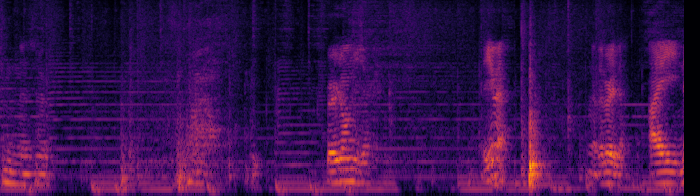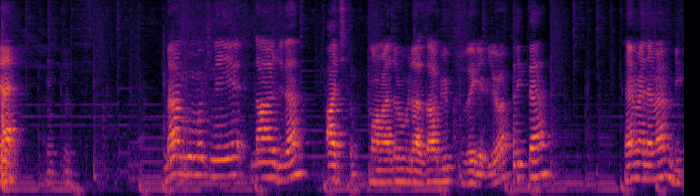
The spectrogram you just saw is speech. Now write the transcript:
Şimdi ne Böyle olmayacak. İyi mi? Ya da böyle. Aynen. Ben bu makineyi daha önceden açtım. Normalde bu biraz daha büyük kutuda geliyor. Dedikten hemen hemen bir,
